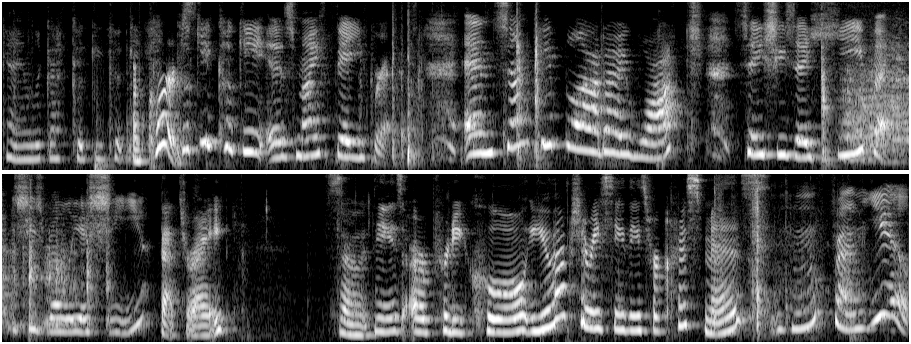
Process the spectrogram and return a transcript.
Can I look at Kooky Cookie? Of course. Kooky Cookie is my favorite, and some people that I watch say she's a he, but she's really a she. that's right. So these are pretty cool. You actually received these for Christmas. hmm from you.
